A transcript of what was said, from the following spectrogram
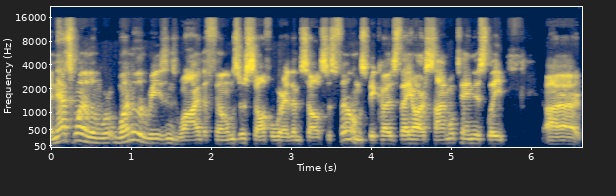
and that's one of the one of the reasons why the films are self-aware themselves as films because they are simultaneously uh,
